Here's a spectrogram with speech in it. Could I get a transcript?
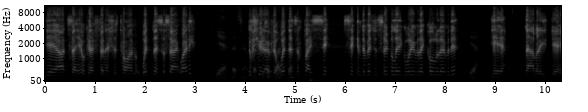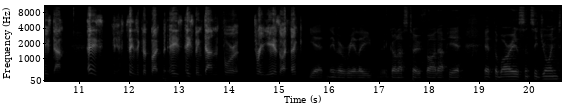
Yeah, I'd say he'll go finish his time at Widnes or something, won't he? Yeah, that sounds. He'll shoot over to Widnes and play sec- second division Super League or whatever they call it over there. Yeah. Yeah. No, but he, yeah, he's done. He's yeah, seems a good bloke, but he's he's been done for three years, I think. Yeah, never really got us too fired up here at the Warriors since he joined,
